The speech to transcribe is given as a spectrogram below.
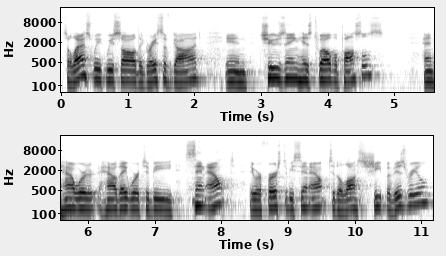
So last week we saw the grace of God in choosing His 12 apostles and how, we're, how they were to be sent out. They were first to be sent out to the lost sheep of Israel,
